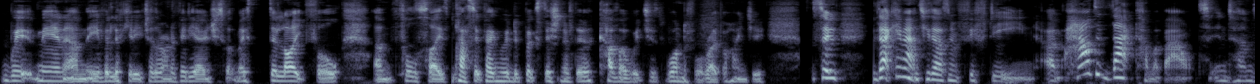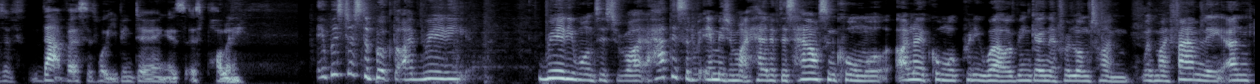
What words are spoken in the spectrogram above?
we, me and um, Eva look at each other on a video, and she's got the most delightful um, full size classic Penguin Books edition of the cover, which is wonderful right behind you. So that came out in 2015. Um, how did that come about in terms of that versus what you've been doing as, as Polly? It was just a book that I really really wanted to write. I had this sort of image in my head of this house in Cornwall. I know Cornwall pretty well. I've been going there for a long time with my family and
